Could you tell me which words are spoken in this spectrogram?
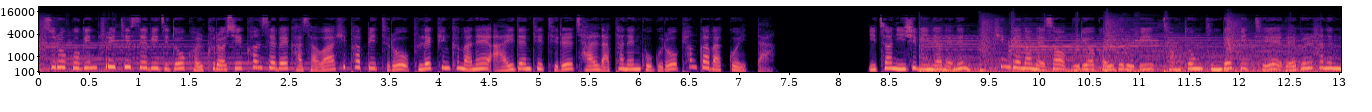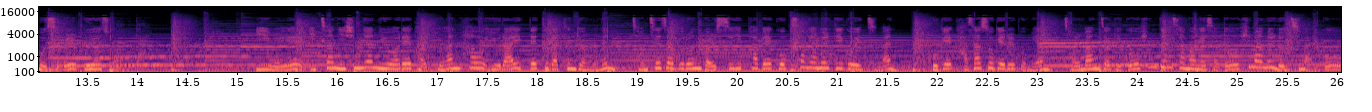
수록곡인 프리티 세비지도 걸크러시 컨셉의 가사와 힙합 비트로 블랙핑크만의 아이덴티티를 잘 나타낸 곡으로 평가받고 있다. 2022년에는 킹베넘에서 무려 걸그룹이 정통 붐백 비트의 랩을 하는 모습을 보여주었다. 이외에 2020년 6월에 발표한 How You Like That 같은 경우는 전체적으론 걸스 힙합의 곡 성향을 띠고 있지만 곡의 가사 소개를 보면 절망적이고 힘든 상황에서도 희망을 놓지 말고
